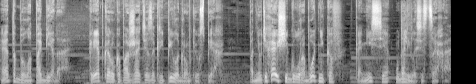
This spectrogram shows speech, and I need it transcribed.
Это была победа. Крепкое рукопожатие закрепило громкий успех. Под неутихающий гул работников комиссия удалилась из цеха.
